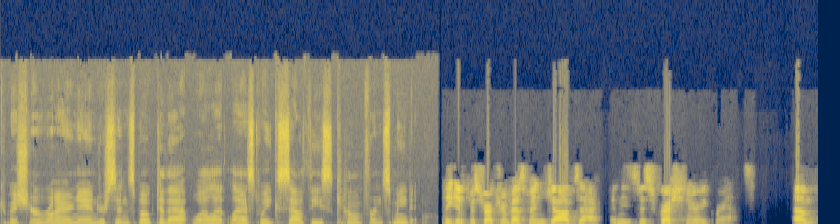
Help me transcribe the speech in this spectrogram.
Commissioner Ryan Anderson spoke to that while at last week's Southeast Conference meeting. The Infrastructure Investment and Jobs Act and these discretionary grants. Um,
